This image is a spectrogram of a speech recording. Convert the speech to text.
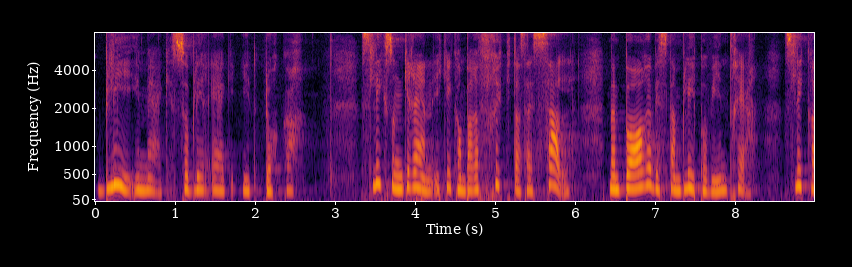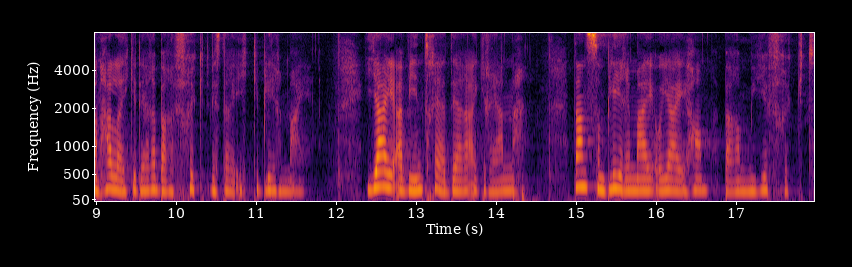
Bli i meg, så blir jeg i dere. Slik som grenen ikke kan bære frukt av seg selv, men bare hvis den blir på vintreet, slik kan heller ikke dere bære frukt hvis dere ikke blir i meg. Jeg er vintreet, dere er grenene. Den som blir i meg og jeg i ham, bærer mye frukt,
